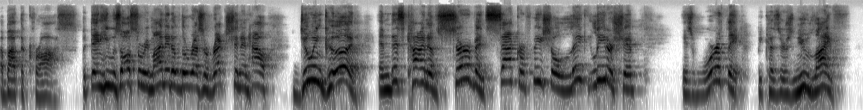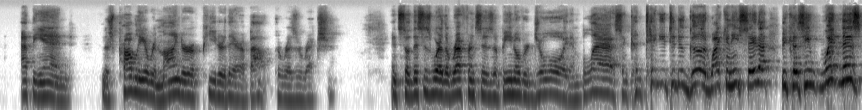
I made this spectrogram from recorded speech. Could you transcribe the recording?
about the cross. But then he was also reminded of the resurrection and how doing good and this kind of servant sacrificial leadership is worth it because there's new life at the end. And there's probably a reminder of Peter there about the resurrection. And so this is where the references of being overjoyed and blessed and continue to do good. Why can he say that? Because he witnessed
